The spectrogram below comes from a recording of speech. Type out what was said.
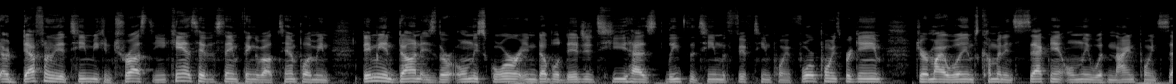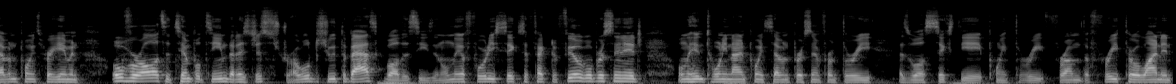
are definitely a team you can trust. And you can't say the same thing about Temple. I mean, Damian Dunn is their only scorer in double digits. He has leads the team with 15.4 points per game. Jeremiah Williams coming in second, only with 9.7 points per game. And overall, it's a Temple team that has just struggled to shoot the basketball this season. Only a 46 effective field goal percentage, only hitting 29.7% from three, as well as 68.3 from the free throw line. And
